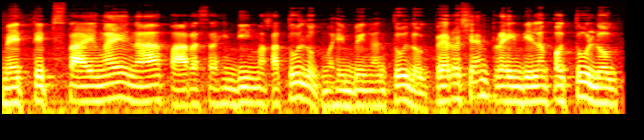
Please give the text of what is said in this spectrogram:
May tips tayo ngayon na para sa hindi makatulog, mahimbing ang tulog. Pero syempre, hindi lang pagtulog.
